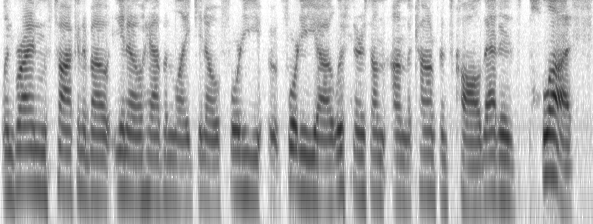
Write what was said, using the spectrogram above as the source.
when Brian was talking about you know having like you know 40 uh, 40 uh, listeners on on the conference call, that is plus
